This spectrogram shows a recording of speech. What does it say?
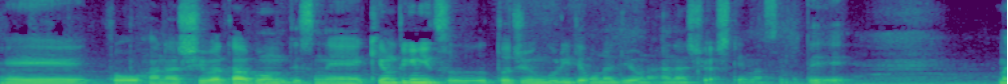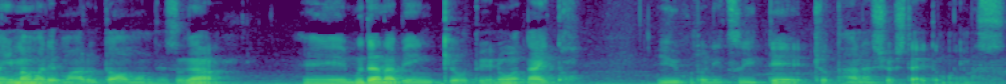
えー、っと、お話は多分ですね、基本的にずっと順繰りで同じような話はしてますので、まあ今までもあるとは思うんですが、えー、無駄な勉強というのはないということについてちょっと話をしたいと思います。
